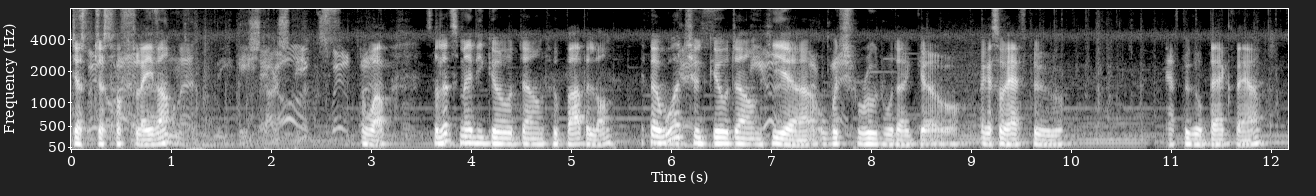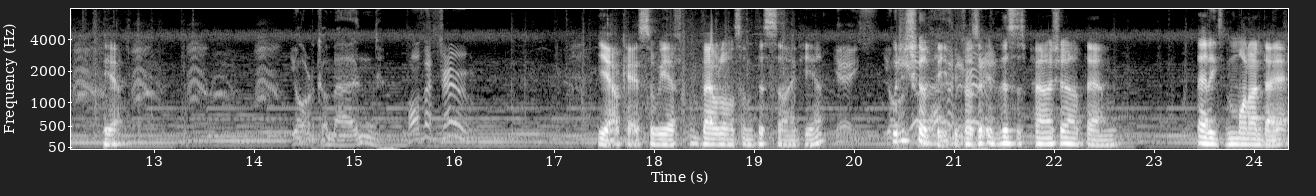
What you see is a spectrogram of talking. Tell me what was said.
just just for flavor. Oh well. So let's maybe go down to Babylon. If I were to go down here, which route would I go? I guess I have to have to go back there. Yeah. Your command. For the throne. Yeah, okay, so we have Babylon's on this side here. Yes. Which it should be, because if this is Persia, then at least modern day,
